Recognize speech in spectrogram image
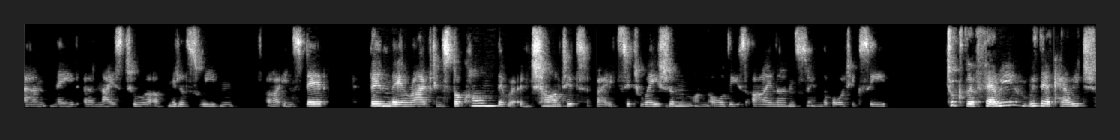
and made a nice tour of Middle Sweden uh, instead. Then they arrived in Stockholm. They were enchanted by its situation on all these islands in the Baltic Sea. Took the ferry with their carriage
